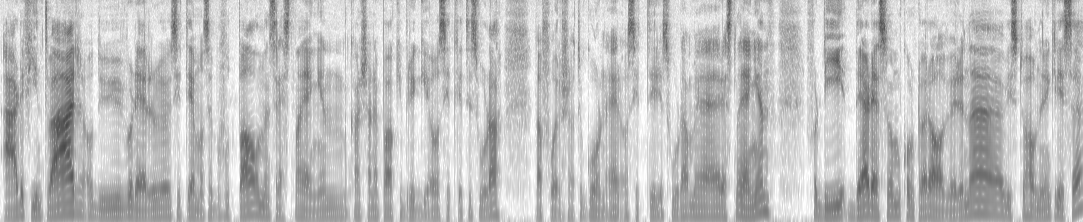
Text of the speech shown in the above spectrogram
er det fint vær, og du vurderer å sitte hjemme og se på fotball, mens resten av gjengen kanskje er nede på Aker Brygge og sitter litt i sola, da foreslår jeg at du går ned og sitter i sola med resten av gjengen. Fordi det er det som kommer til å være avgjørende hvis du havner i en krise.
